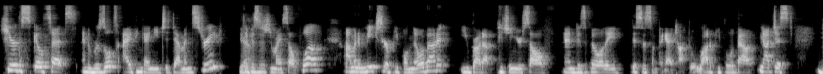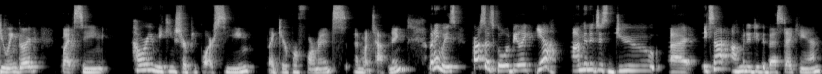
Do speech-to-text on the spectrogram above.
Here are the skill sets and the results I think I need to demonstrate yes. to position myself well. I'm going to make sure people know about it. You brought up pitching yourself and visibility. This is something I talk to a lot of people about, not just doing good, but seeing how are you making sure people are seeing like your performance and what's happening. But anyways, process goal would be like, yeah, I'm going to just do uh, it's not I'm going to do the best I can,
